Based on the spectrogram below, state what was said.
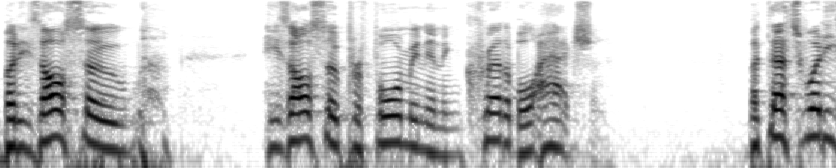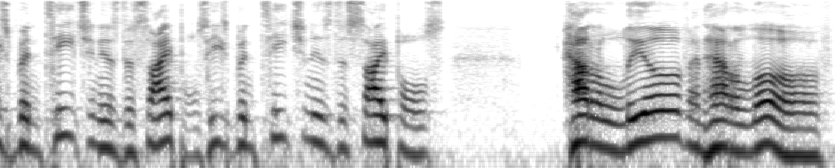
but He's also He's also performing an incredible action. But that's what he's been teaching his disciples. He's been teaching his disciples how to live and how to love.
